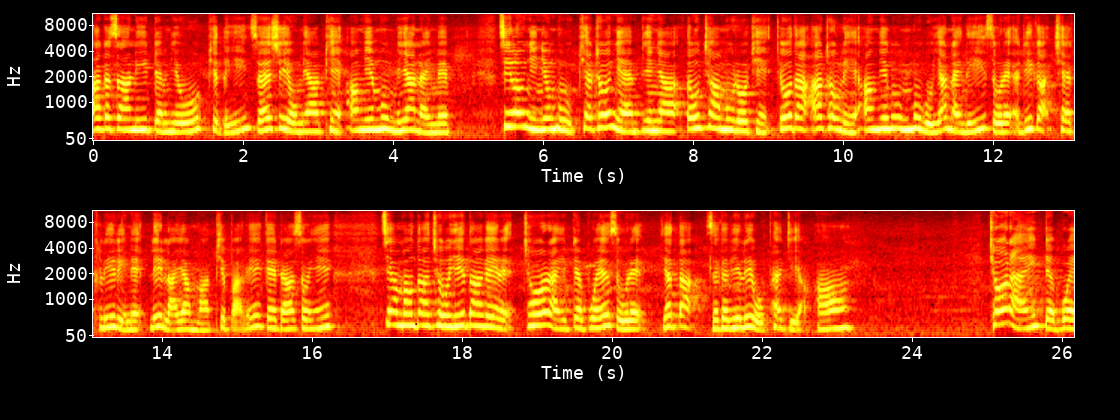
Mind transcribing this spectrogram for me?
အာကစားနည်းတစ်မျိုးဖြစ်သည်ဇွဲရှိုံများဖြင့်အောင်မြင်မှုမရနိုင်ပဲ စီလုံးညီညွတ်မှုဖြတ်ထိုးဉာဏ်ပညာအသုံးချမှုတို့ဖြင့်ကြိုးစားအားထုတ်လျင်အောင်မြင်မှုကိုရနိုင်သည်ဆိုတဲ့အဓိကချက်ကလေးတွေနဲ့လေ့လာရမှာဖြစ်ပါတယ်။ကဲဒါဆိုရင်ဆရာမောင်သားချိုရေးသားခဲ့တဲ့ချောတိုင်တက်ပွဲဆိုတဲ့ယတ္တစကားပြေလေးကိုဖတ်ကြည့်အောင်။ချောတိုင်တက်ပွဲ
